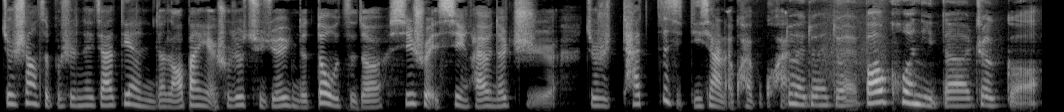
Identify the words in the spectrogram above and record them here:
就上次不是那家店里的老板也说，就取决于你的豆子的吸水性，还有你的纸，就是它自己滴下来快不快。对对对，包括你的这个，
